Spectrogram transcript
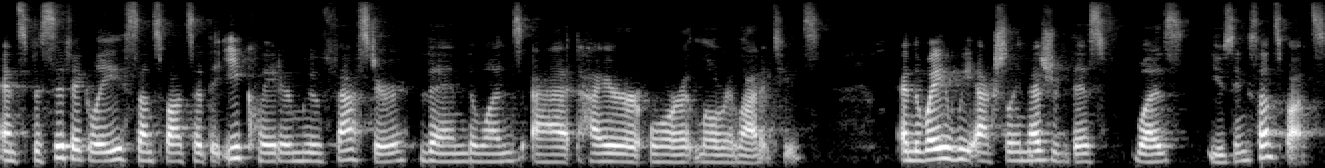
And specifically, sunspots at the equator move faster than the ones at higher or lower latitudes. And the way we actually measured this was using sunspots.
